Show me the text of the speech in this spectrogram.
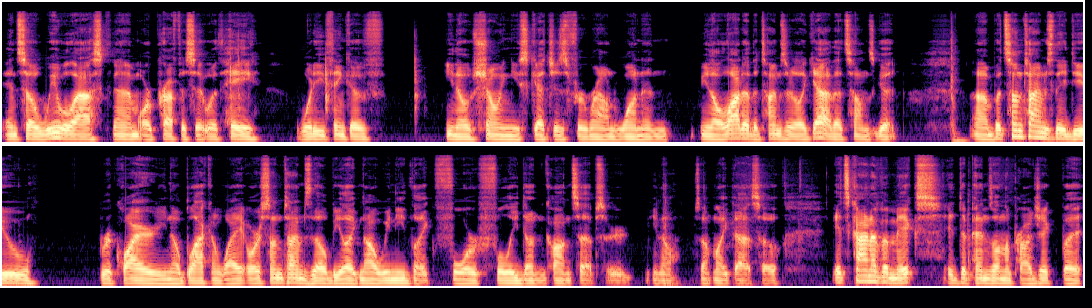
And so we will ask them or preface it with, hey, what do you think of, you know, showing you sketches for round one? And, you know, a lot of the times they're like, yeah, that sounds good. Um, but sometimes they do require, you know, black and white, or sometimes they'll be like, no, we need like four fully done concepts or, you know, something like that. So it's kind of a mix. It depends on the project, but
